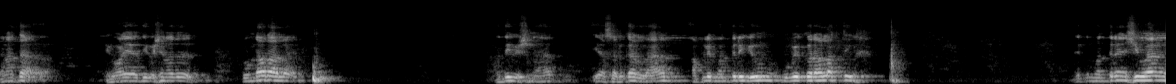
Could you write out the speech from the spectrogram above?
कारण आता हिवाळी अधिवेशनाचं तोंडावर आलंय. अधिवेशनात या सरकारला आपले मंत्री घेऊन उभे करावे लागतील. मंत्र्यांशिवाय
